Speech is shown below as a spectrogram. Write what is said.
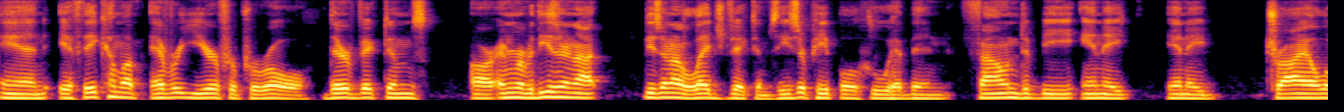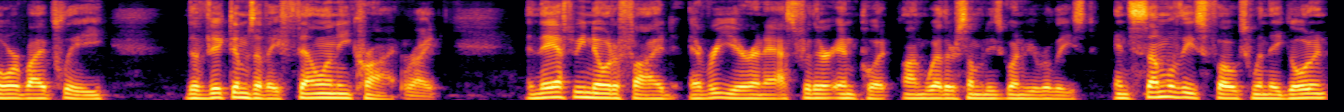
and if they come up every year for parole, their victims are. And remember, these are not these are not alleged victims; these are people who have been found to be in a in a trial or by plea the victims of a felony crime Right. and they have to be notified every year and ask for their input on whether somebody's going to be released. And some of these folks, when they go in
